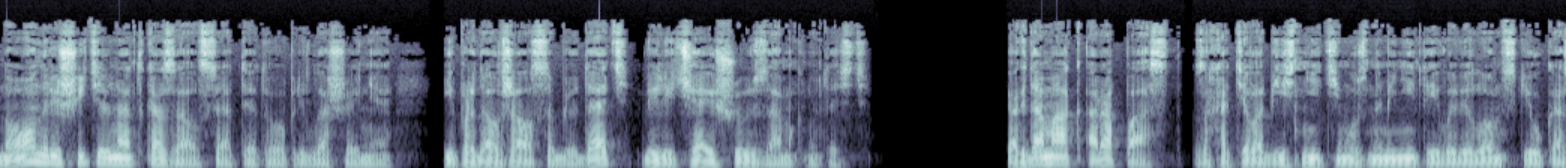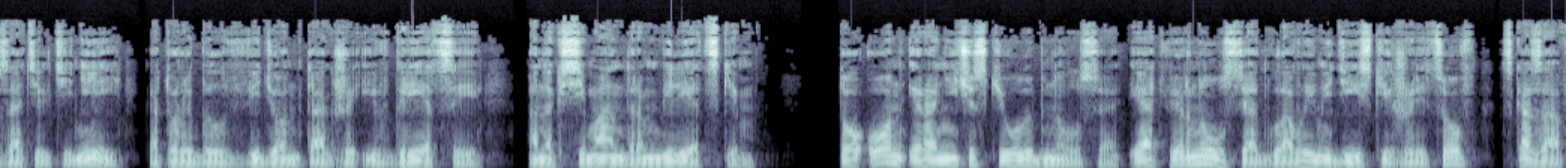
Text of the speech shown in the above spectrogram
Но он решительно отказался от этого приглашения и продолжал соблюдать величайшую замкнутость. Когда маг Арапаст захотел объяснить ему знаменитый вавилонский указатель теней, который был введен также и в Греции Анаксимандром Милецким, то он иронически улыбнулся и отвернулся от главы медийских жрецов, сказав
